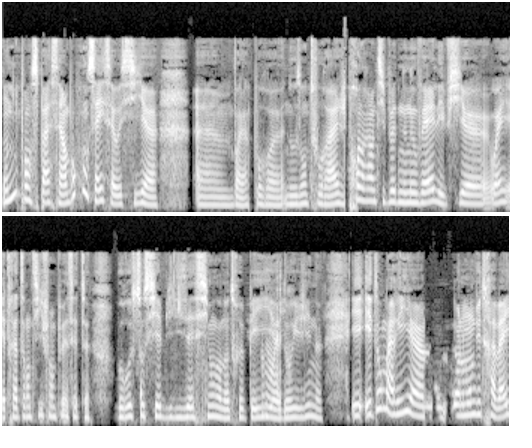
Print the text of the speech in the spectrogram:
on n'y pense pas. C'est un bon conseil, ça aussi, euh, euh, voilà, pour euh, nos entourages, prendre un petit peu de nos nouvelles et puis euh, ouais, être attentif un peu à cette resociabilisation dans notre pays d'origine. Et, et ton mari, dans le monde du travail,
